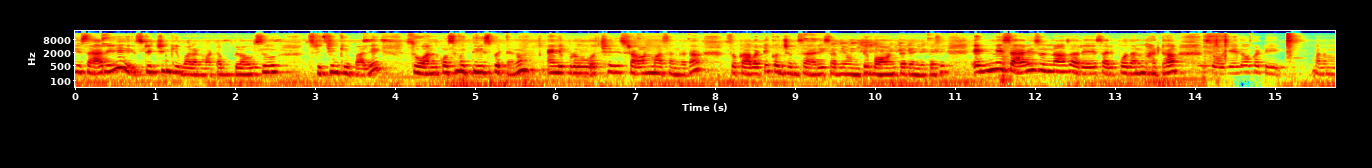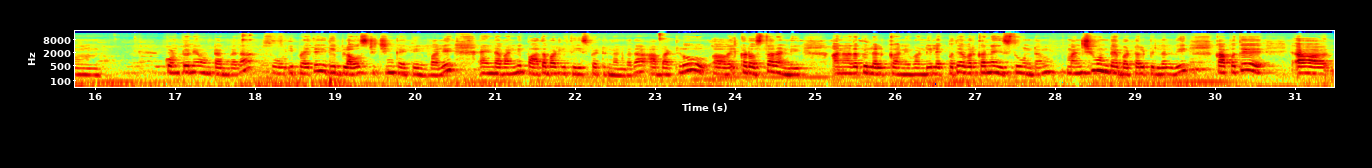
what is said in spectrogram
ఈ శారీ స్టిచ్చింగ్కి ఇవ్వాలన్నమాట. బ్లౌజ్ స్టిచ్చింగ్కి ఇవ్వాలి. సో అందుకోసం ఇది తీసి పెట్టాను. అండ్ ఇప్పుడు వచ్చేది శ్రావణ మాసం కదా. సో కాబట్టి కొంచెం శారీస్ అవి ఉంటే బాగుంటుంది అని చెప్పేసి. ఎన్ని శారీస్ ఉన్నా సరే సరిపోదన్నమాట. సో ఏదో ఒకటి మనం కొంటూనే ఉంటాం కదా. సో ఇప్పుడైతే ఇది బ్లౌజ్ స్టిచ్చింగ్కి అయితే ఇవ్వాలి. అండ్ అవన్నీ పాత బట్టలు తీసి పెట్టున్నాను కదా. ఆ బట్టలు ఇక్కడ వస్తారండి. అనాథ పిల్లలకి కానివ్వండి లేకపోతే ఎవరికైనా ఇస్తూ ఉంటాం. మంచిగా ఉంటాయి బట్టలు పిల్లలవి. కాకపోతే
